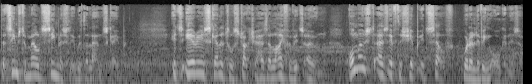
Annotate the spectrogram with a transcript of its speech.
that seems to meld seamlessly with the landscape. Its eerie skeletal structure has a life of its own, almost as if the ship itself were a living organism.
